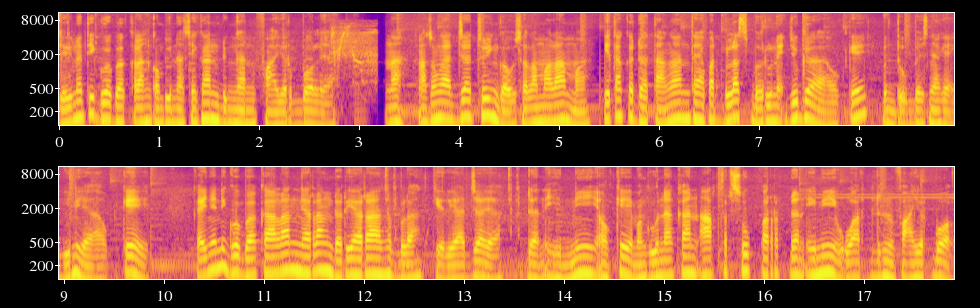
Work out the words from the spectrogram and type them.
Jadi nanti gua bakalan kombinasikan dengan fireball ya. Nah, langsung aja cuy, nggak usah lama-lama. Kita kedatangan T14 baru naik juga, oke? Bentuk base-nya kayak gini ya, oke. Kayaknya nih gue bakalan nyerang dari arah sebelah kiri aja ya. Dan ini oke okay, menggunakan Archer Super dan ini Warden Fireball.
